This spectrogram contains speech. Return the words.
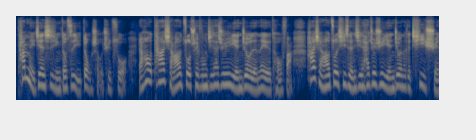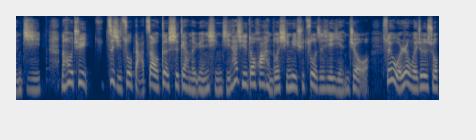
他每件事情都自己动手去做，然后他想要做吹风机，他就去研究人类的头发；他想要做吸尘器，他就去研究那个气旋机，然后去。自己做打造各式各样的原型机，他其实都花很多心力去做这些研究哦。所以我认为就是说，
